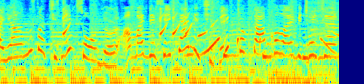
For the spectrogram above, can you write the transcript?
Ayağınızla çizmek zordur ama dirseklerle çizmek çok daha kolay bir çözüm.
